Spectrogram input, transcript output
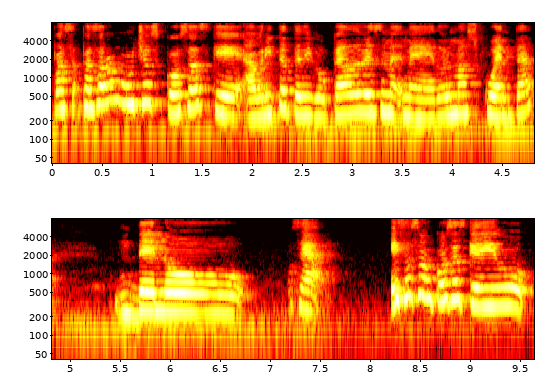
pas- pasaron muchas cosas que ahorita te digo, cada vez me, me doy más cuenta de lo, o sea, esas son cosas que digo,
